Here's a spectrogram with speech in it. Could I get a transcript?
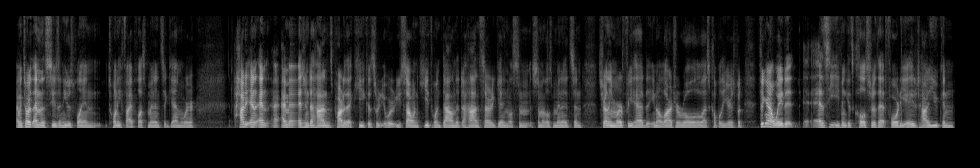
I mean, toward the end of the season, he was playing 25 plus minutes again. Where how do and, and I- imagine de Haan's part of that key because you saw when Keith went down, that de Haan started getting those, some some of those minutes, and certainly Murphy had you know a larger role the last couple of years. But figuring out a way to as he even gets closer to that 40 age, how you can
